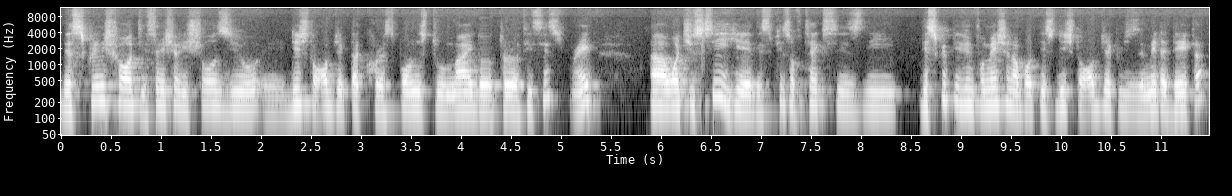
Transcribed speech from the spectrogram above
the screenshot essentially shows you a digital object that corresponds to my doctoral thesis, right? Uh, what you see here, this piece of text is the descriptive information about this digital object, which is the metadata.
